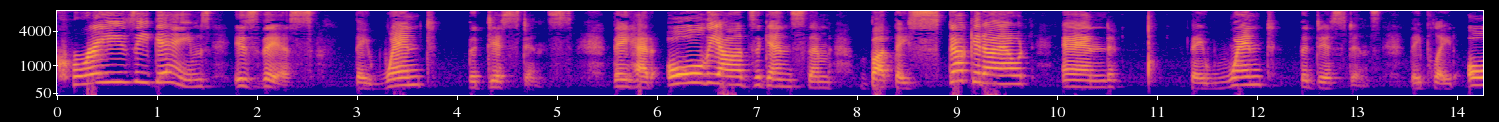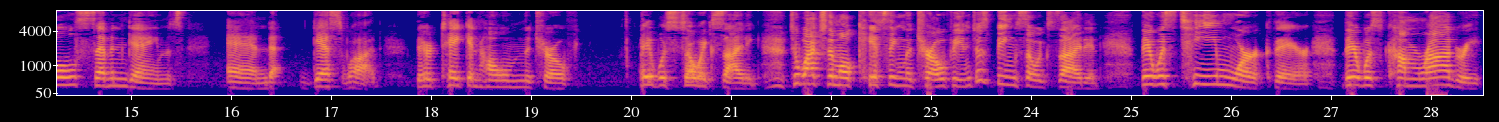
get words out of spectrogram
crazy games is this. They went the distance. They had all the odds against them, but they stuck it out and they went the distance. They played all seven games, and guess what? They're taking home the trophy. It was so exciting to watch them all kissing the trophy and just being so excited. There was teamwork there, there was camaraderie.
